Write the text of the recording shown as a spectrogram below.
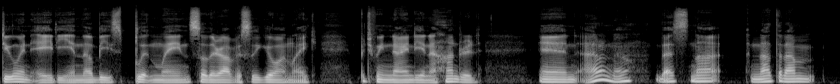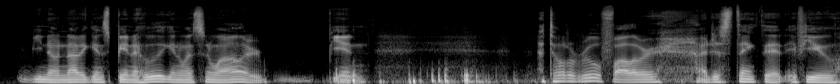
doing 80 and they'll be splitting lanes. So they're obviously going like between 90 and 100. And I don't know. That's not, not that I'm, you know, not against being a hooligan once in a while or being a total rule follower. I just think that if you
